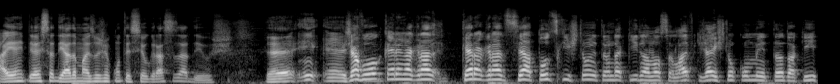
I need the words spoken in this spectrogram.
Aí a gente deu essa diada, mas hoje aconteceu, graças a Deus. É, é, já vou querendo agra quero agradecer a todos que estão entrando aqui na nossa live, que já estão comentando aqui.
